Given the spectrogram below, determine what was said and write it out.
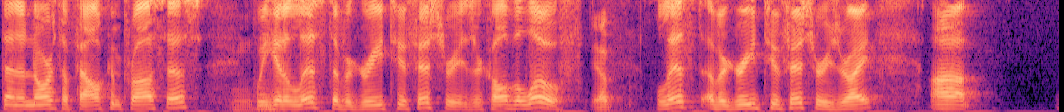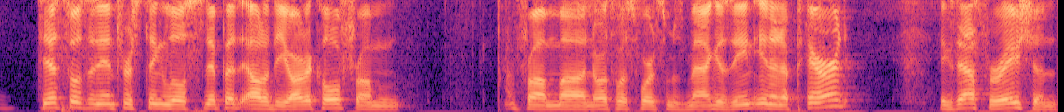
than the North of Falcon process. We get a list of agreed to fisheries. They're called the LOAF. Yep. List of agreed to fisheries, right? Uh, this was an interesting little snippet out of the article from from uh, Northwest Sportsman's Magazine. In an apparent exasperation,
